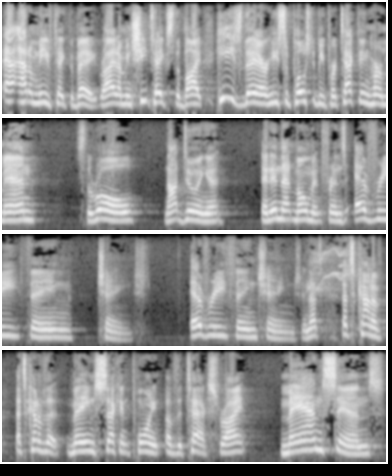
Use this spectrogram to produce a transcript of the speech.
Adam and Eve take the bait, right? I mean, she takes the bite. He's there. He's supposed to be protecting her men. It's the role, not doing it. And in that moment, friends, everything changed. Everything changed. And that's, that's, kind of, that's kind of the main second point of the text, right? Man sins,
